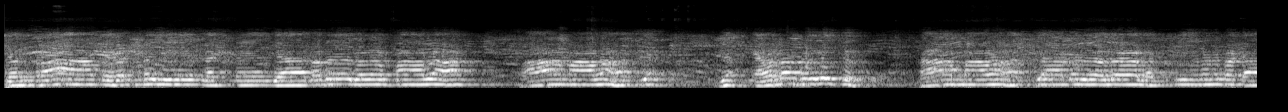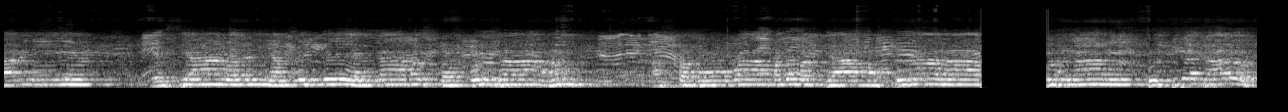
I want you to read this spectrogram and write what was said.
చంద్రామిరణ్మయే లక్ష్మీ జాతవేదో మావ మావ పోయొచ్చు మావ హత్యాతవేదో లక్ష్మీమణపకామిని యస్యామిరణ్యం విద్యే యంగామస్వం పురుషాహం. అస్తపూర్వామదమధ్యామస్తినామి బుద్ధిగా చాలు.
